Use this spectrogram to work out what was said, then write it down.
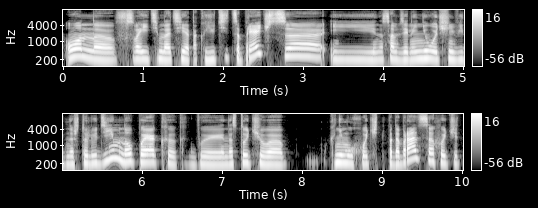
Он э, в своей темноте так ютится, прячется, и на самом деле не очень видно, что людим, но Пэк э, как бы настойчиво к нему хочет подобраться, хочет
